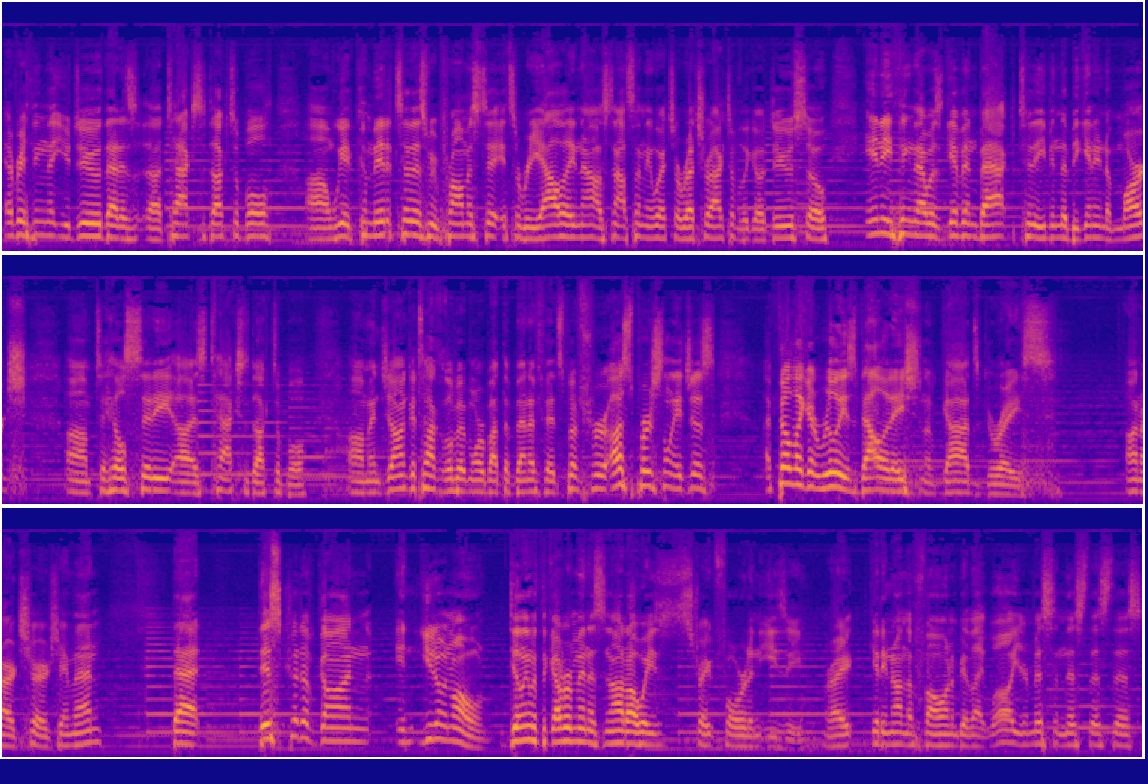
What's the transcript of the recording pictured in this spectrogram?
everything that you do that is uh, tax deductible. Uh, we had committed to this. We promised it. It's a reality now. It's not something we have to retroactively go do. So anything that was given back to even the beginning of March um, to Hill City uh, is tax deductible. Um, and John could talk a little bit more about the benefits. But for us personally, it just I felt like it really is validation of God's grace on our church. Amen. That this could have gone in, you don't know dealing with the government is not always straightforward and easy right getting on the phone and be like well you're missing this this this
